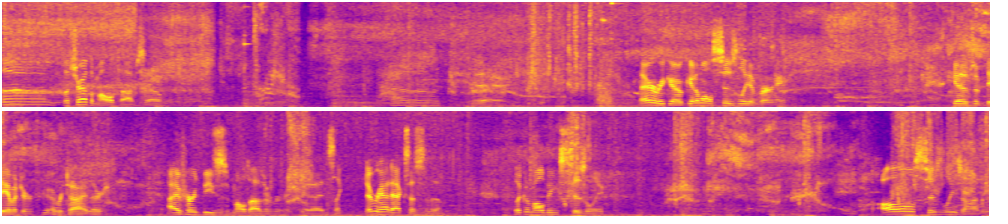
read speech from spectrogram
Um, let's try out the Molotovs though. Okay. There we go. Get them all sizzly and burning. Get them damage over time. There. I've heard these Molotovs are very good. It's like never had access to them. Look at them all being sizzly. All sizzly zombies.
